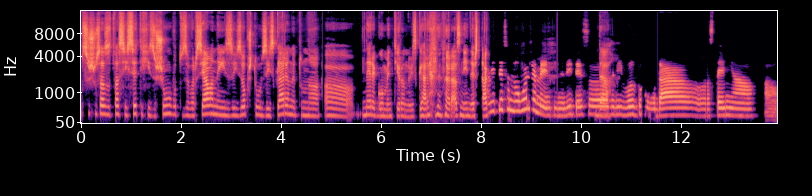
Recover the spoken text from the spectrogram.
Всъщност аз затова си сетих и за шумовото завърсяване и за изобщо за изгарянето на а, нерегламентирано изгаряне на разни неща. Ами те са много елементи, нали? Те са да. нали, въздух, вода, растения, а,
